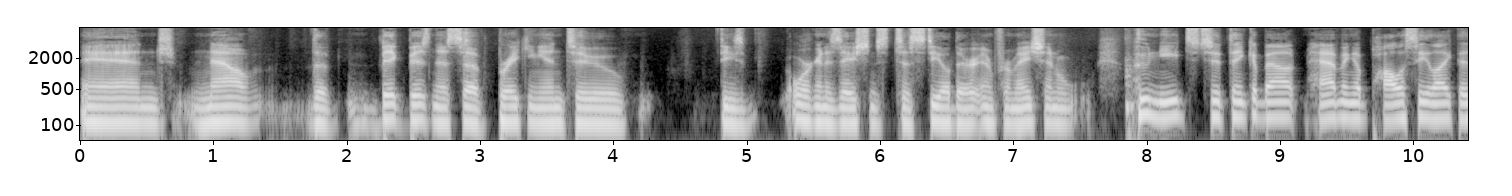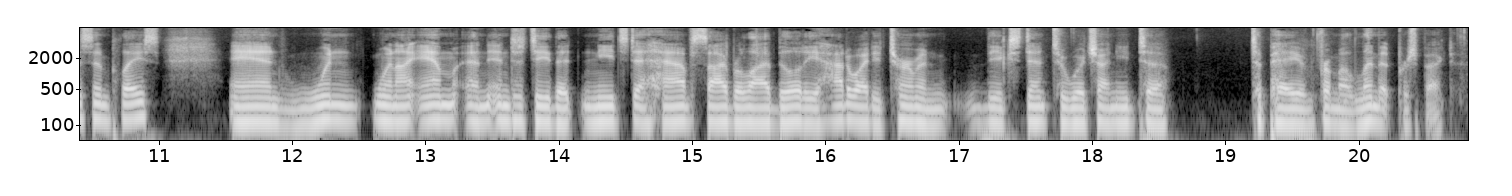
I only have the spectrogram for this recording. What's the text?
and now the big business of breaking into these organizations to steal their information. Who needs to think about having a policy like this in place? And when when I am an entity that needs to have cyber liability, how do I determine the extent to which I need to to pay from a limit perspective?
